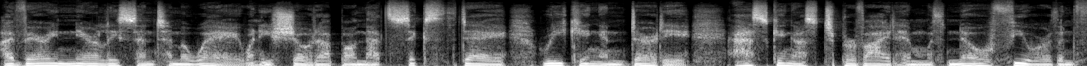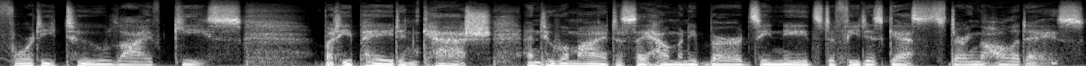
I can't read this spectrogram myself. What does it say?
I very nearly sent him away when he showed up on that sixth day, reeking and dirty, asking us to provide him with no fewer than forty two live geese but he paid in cash, and who am I to say how many birds he needs to feed his guests during the holidays?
